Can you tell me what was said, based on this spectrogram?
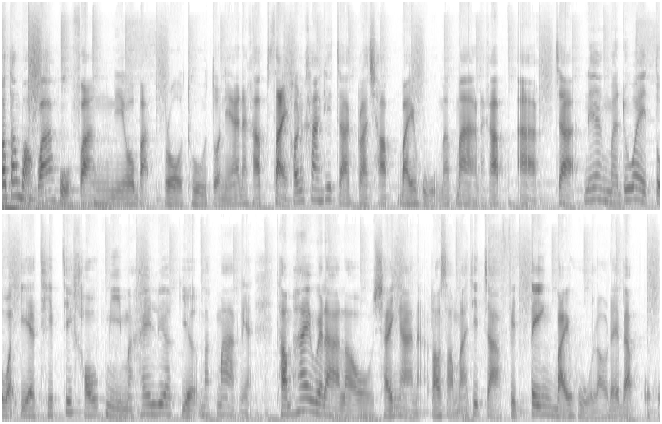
ก็ต้องบอกว่าหูฟัง Neobud Pro 2 ตัวนี้นะครับ ใส่ค่อนข้างที่จะกระชับใบหูมาก ๆ นะครับ อาจจะเนื่องมาด้วยตัว ear tip ที่เขามีมาให้เลือกเยอะมาก ๆ เนี่ยทำให้เวลาเราใช้งานอะเราสามารถที่จะฟิตติ้งใบหูเราได้แบบ โอ้โห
